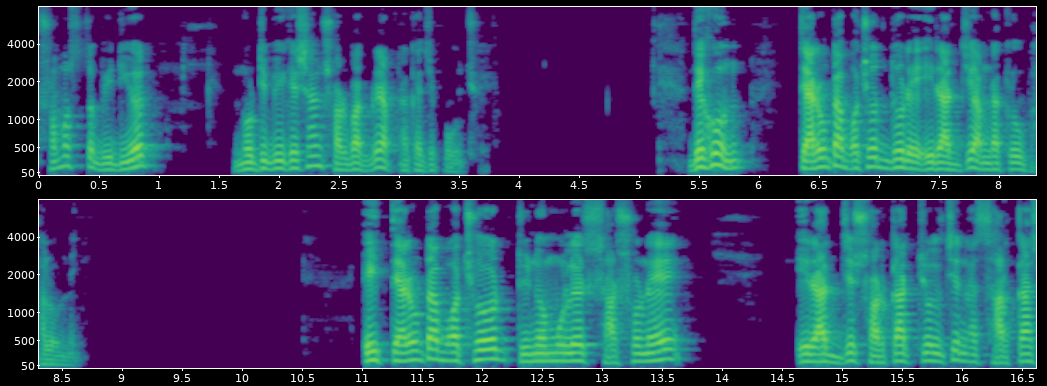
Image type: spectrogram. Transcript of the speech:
সমস্ত ভিডিওর নোটিফিকেশান সর্বাগ্রে আপনার কাছে পৌঁছয়। দেখুন তেরোটা বছর ধরে এই রাজ্যে আমরা কেউ ভালো নেই। এই তেরোটা বছর তৃণমূলের শাসনে এ রাজ্যে সরকার চলছে না সার্কাস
